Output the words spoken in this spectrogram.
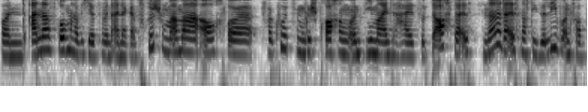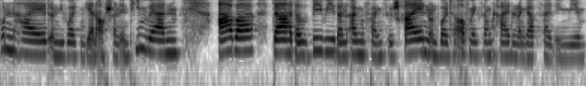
Und andersrum habe ich jetzt mit einer ganz frischen Mama auch vor, vor kurzem gesprochen und sie meinte halt so, doch, da ist, ne, da ist noch diese Liebe und Verbundenheit und die wollten gerne auch schon intim werden. Aber da hat das Baby dann angefangen zu schreien und wollte Aufmerksamkeit und dann gab's halt irgendwie,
